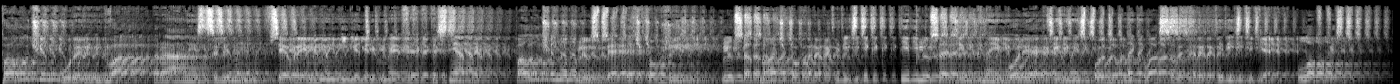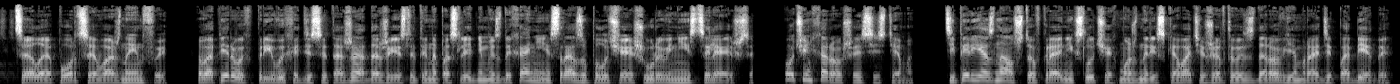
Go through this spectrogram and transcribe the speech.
Получен уровень 2. Раны исцелены. Все временные негативные эффекты сняты. Получено плюс 5 очков жизни, плюс 1 очко характеристик и плюс 1 к наиболее активно использованной классовой характеристике – ловкость. Целая порция важной инфы. Во-первых, при выходе с этажа, даже если ты на последнем издыхании, сразу получаешь уровень и исцеляешься. Очень хорошая система. Теперь я знал, что в крайних случаях можно рисковать и жертвовать здоровьем ради победы.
